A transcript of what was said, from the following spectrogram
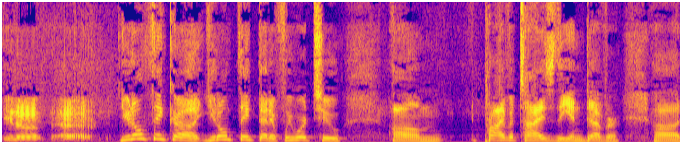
you know. Uh, You don't think uh, you don't think that if we were to um, privatize the endeavor, uh,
